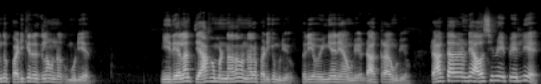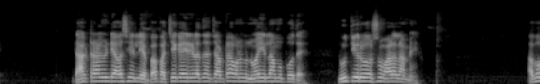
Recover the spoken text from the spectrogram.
வந்து படிக்கிறதுக்கெலாம் உனக்கு முடியாது. நீ இதையெல்லாம் தியாகம் பண்ணால் தான் உன்னால் படிக்க முடியும். பெரிய விஞ்ஞானி ஆக முடியும் டாக்டர் ஆக முடியும். டாக்டர் ஆக வேண்டிய அவசியமே இப்போ இல்லையே. டாக்டர் ஆக வேண்டிய அவசியம் இல்லையேப்பா. பச்சை காய்கறிகளை தான் சாப்பிட்டா உனக்கு நோய் இல்லாமல் போதே. நூற்றி இருபது வருஷம் வாழலாமே. அப்போ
